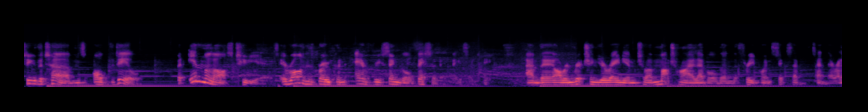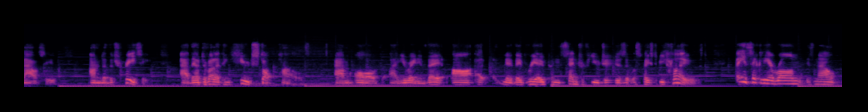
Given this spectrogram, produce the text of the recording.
to the terms of the deal. But in the last two years, Iran has broken every single bit of it, basically. And they are enriching uranium to a much higher level than the 3.67% they're allowed to under the treaty. Uh, they are developing huge stockpiles um, of uh, uranium. They are, uh, you know, they've reopened centrifuges that were supposed to be closed. Basically, Iran is now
